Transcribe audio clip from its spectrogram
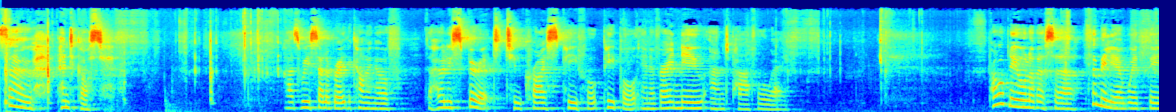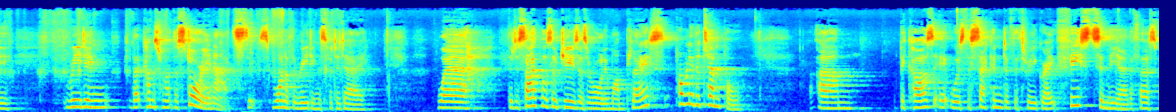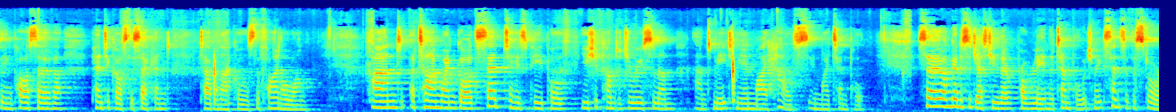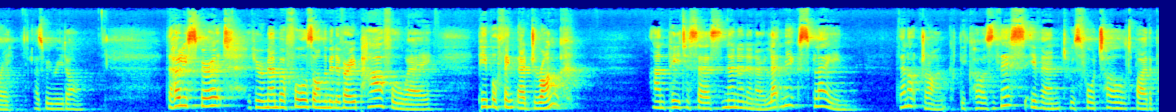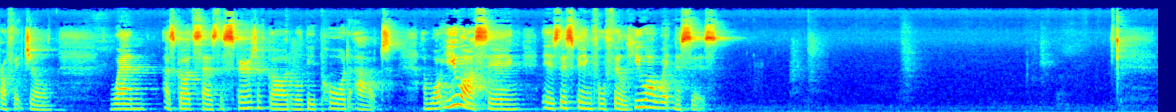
So, Pentecost. As we celebrate the coming of the Holy Spirit to Christ's people, people in a very new and powerful way. Probably all of us are familiar with the reading that comes from the story in Acts. It's one of the readings for today, where the disciples of Jesus are all in one place, probably the temple um, because it was the second of the three great feasts in the year, the first being Passover, Pentecost, the second, Tabernacles, the final one. And a time when God said to his people, You should come to Jerusalem and meet me in my house, in my temple. So I'm going to suggest to you they were probably in the temple, which makes sense of the story as we read on. The Holy Spirit, if you remember, falls on them in a very powerful way People think they're drunk. And Peter says, No, no, no, no, let me explain. They're not drunk because this event was foretold by the prophet Joel when, as God says, the Spirit of God will be poured out. And what you are seeing is this being fulfilled. You are witnesses.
